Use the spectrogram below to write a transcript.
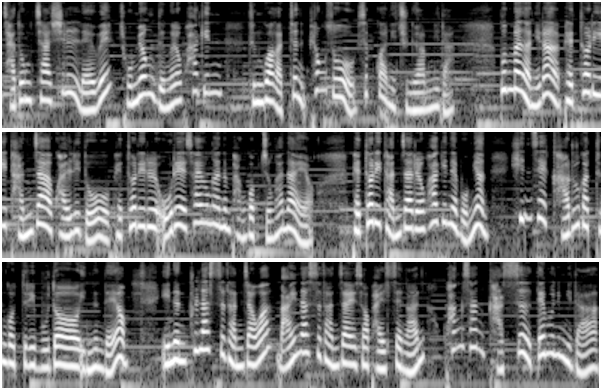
자동차 실내외 조명 등을 확인 등과 같은 평소 습관이 중요합니다. 뿐만 아니라 배터리 단자 관리도 배터리를 오래 사용하는 방법 중 하나예요. 배터리 단자를 확인해 보면 흰색 가루 같은 것들이 묻어 있는데요. 이는 플러스 단자와 마이너스 단자에서 발생한 황산 가스 때문입니다.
